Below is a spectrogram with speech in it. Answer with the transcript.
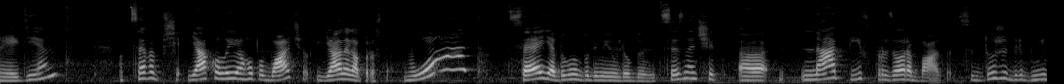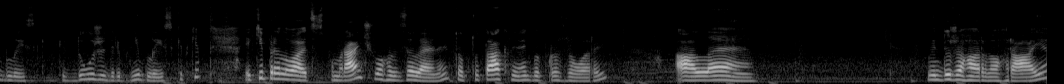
Radiant. Оце взагалі, я коли його побачила, я така просто What? Це, я думаю, буде мій улюблений. Це значить е, напівпрозора база. Це дуже дрібні блискітки, дуже дрібні блискітки, які переливаються з помаранчевого в зелений. Тобто так він якби прозорий, але він дуже гарно грає.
